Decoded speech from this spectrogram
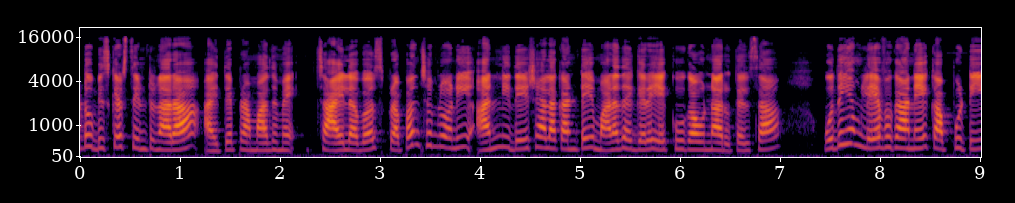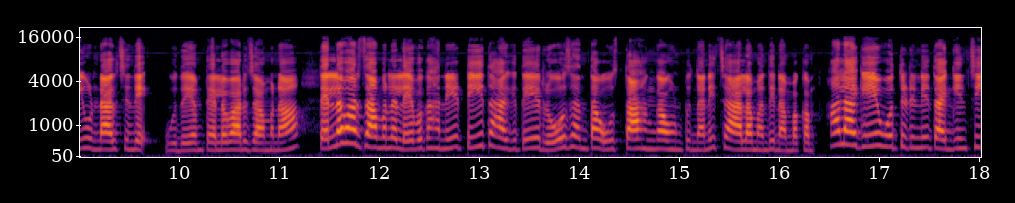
అంటున్నారా అయితే ప్రమాదమే. చాయ్ లవర్స్ ప్రపంచంలోని అన్ని దేశాల కంటే మన దగ్గరే ఎక్కువగా ఉన్నారు తెలుసా? ఉదయం లేవగానే కప్పు టీ ఉండాల్సిందే. ఉదయం తెల్లవారుజామున తెల్లవారుజామున లేవగానే టీ తాగితే రోజంతా ఉత్సాహంగా ఉంటుందని చాలా మంది నమ్మకం. అలాగే ఒత్తిడిని తగ్గించి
